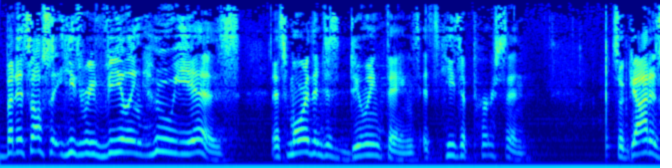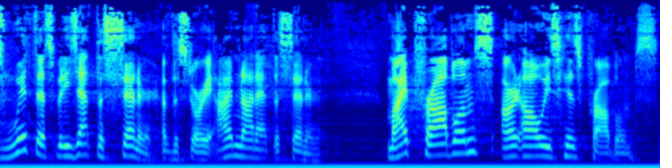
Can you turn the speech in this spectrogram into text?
but it's also, he's revealing who he is. It's more than just doing things. It's, he's a person. So God is with us, but he's at the center of the story. I'm not at the center. My problems aren't always his problems,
